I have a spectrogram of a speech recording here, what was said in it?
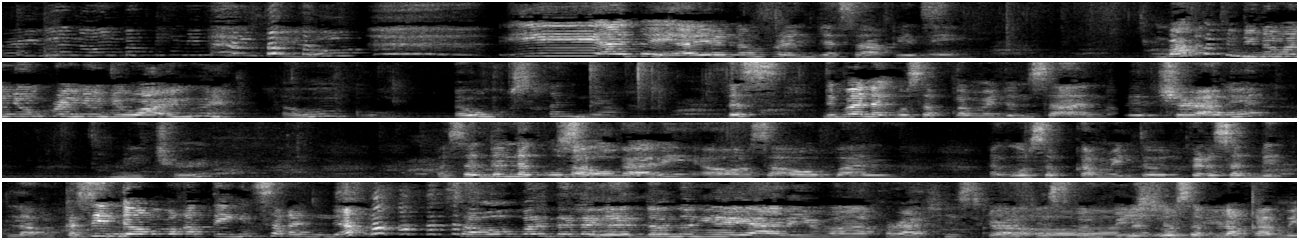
May ganun, ba't hindi na kayo? eh, ano eh, ayun ang friend niya sa akin eh. Bakit hindi naman yung friend yung jowain mo eh? Ewan ko. Ewan ko sa kanya. Tapos, di ba nag-usap kami dun sa ano? Lecture, ano yan? Nature? Basta dun nag-usap kami. Oo, sa Oval. Nag-usap kami dun, pero saglit lang. Kasi hindi ako makatingin sa kanya. Sa oval talaga doon nangyayari yung mga crushes, crushes, Oo, confession. Nag-usap eh. lang kami.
